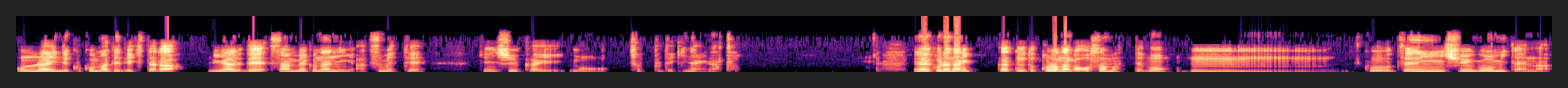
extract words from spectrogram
オンラインでここまでできたら、リアルで300何人集めて、研修会もちょっとできないなと。えーこれは何かというと、コロナが収まっても、うーん、こう、全員集合みたいな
